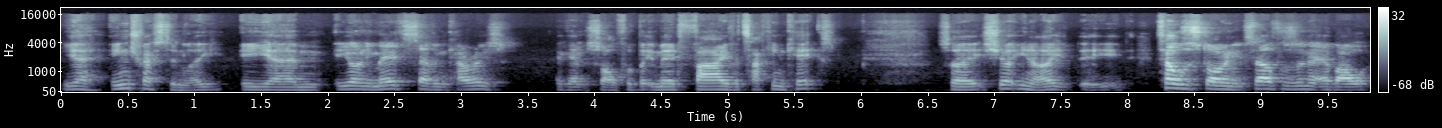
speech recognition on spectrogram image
Yeah, interestingly, he um, he only made seven carries against Salford, but he made five attacking kicks. So it you know it, it tells a story in itself, doesn't it, about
